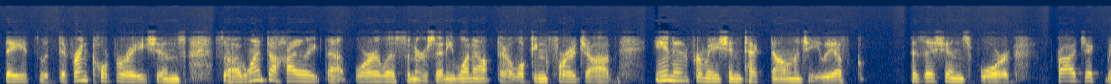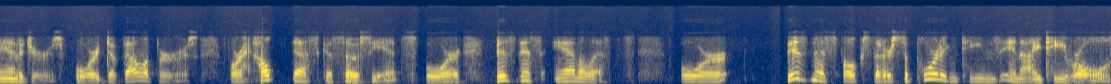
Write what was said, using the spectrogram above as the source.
States with different corporations. So I wanted to highlight that for our listeners. Anyone out there looking for a job in information technology, we have positions for project managers, for developers, for help desk associates, for business analysts, for business folks that are supporting teams in IT roles,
